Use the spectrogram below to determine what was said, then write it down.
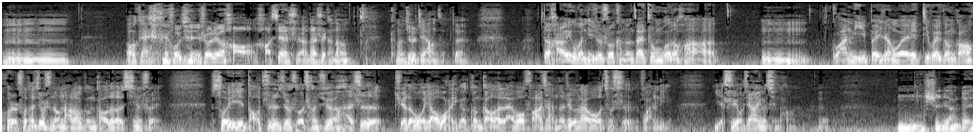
嗯，OK，我觉得你说这个好好现实啊，但是可能可能就是这样子。对，对，还有一个问题就是说，可能在中国的话，嗯，管理被认为地位更高，或者说他就是能拿到更高的薪水。所以导致就是说，程序员还是觉得我要往一个更高的 level 发展，那这个 level 就是管理，也是有这样一个情况。对，嗯，是这样，对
